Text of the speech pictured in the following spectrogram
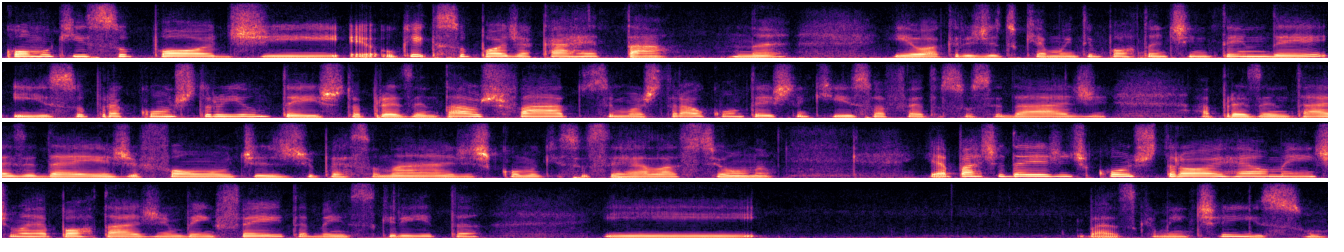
como que isso pode, o que que isso pode acarretar, né? E eu acredito que é muito importante entender isso para construir um texto, apresentar os fatos e mostrar o contexto em que isso afeta a sociedade, apresentar as ideias de fontes, de personagens, como que isso se relaciona. E a partir daí a gente constrói realmente uma reportagem bem feita, bem escrita e basicamente é isso.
